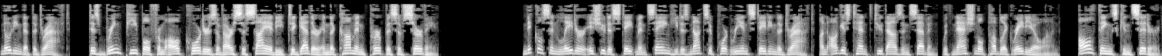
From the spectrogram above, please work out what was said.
noting that the draft does bring people from all quarters of our society together in the common purpose of serving. Nicholson later issued a statement saying he does not support reinstating the draft. On August 10, 2007, with National Public Radio on All Things Considered,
